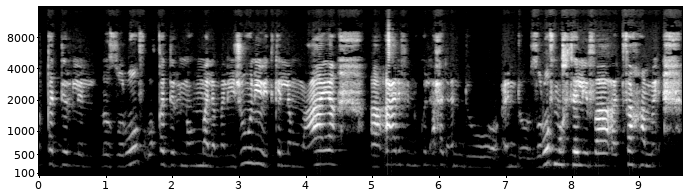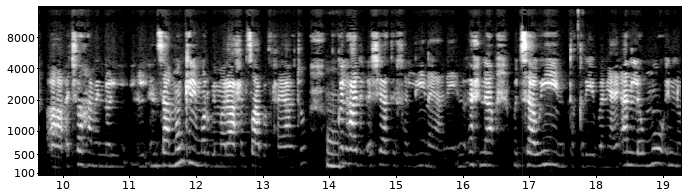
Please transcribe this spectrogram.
أقدر للظروف وأقدر إنه هم لما يجوني ويتكلموا معايا أعرف إنه كل أحد عنده عنده ظروف مختلفة. اتفهم أتفهم إنه الإنسان ممكن يمر بمراحل صعبة في حياته وكل هذه الأشياء تخلينا يعني إنه إحنا متساويين تقريبا. يعني أنا لو مو إنه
